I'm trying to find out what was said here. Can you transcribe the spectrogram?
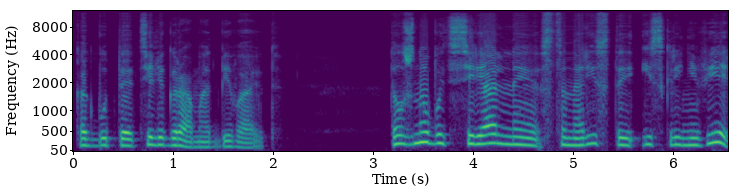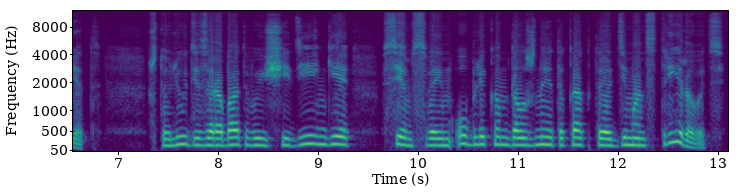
Как будто телеграммы отбивают. Должно быть, сериальные сценаристы искренне верят, что люди, зарабатывающие деньги, всем своим обликом должны это как-то демонстрировать.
